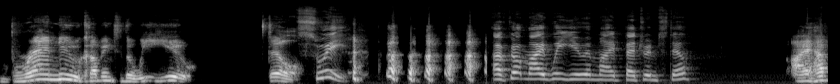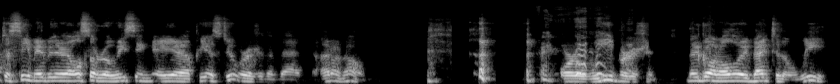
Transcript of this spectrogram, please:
brand new, coming to the Wii U. Still. Sweet. I've got my Wii U in my bedroom still. I have to see. Maybe they're also releasing a uh, PS2 version of that. I don't know. or a Wii version. They're going all the way back to the Wii.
